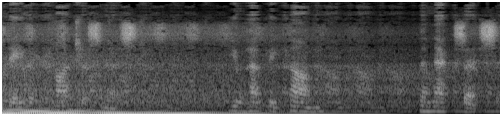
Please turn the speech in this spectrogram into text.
state of consciousness. You have become the Nexus.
